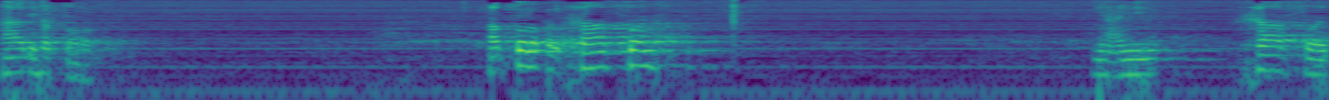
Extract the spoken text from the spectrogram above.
هذه الطرق الطرق الخاصة يعني خاصة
